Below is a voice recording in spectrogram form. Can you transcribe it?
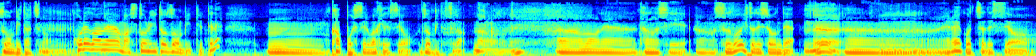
ゾンビたちのうんこれがね、まあ、ストリートゾンビって言ってねうん、カッポしてるわけですよ、ゾンビたちが。なるほどねあーもうね、楽しい。うんすごい人でしょんで。ねうえん、えらいこっちゃですよ。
